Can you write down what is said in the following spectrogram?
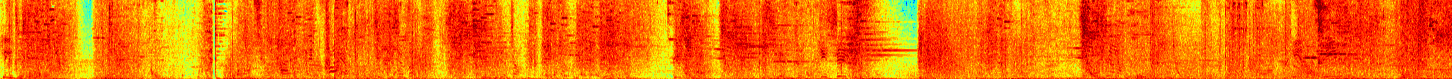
立即解除。网球拍，嗨呀！就是现在！日子焰战，别想逃！千日一息！一击！上！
